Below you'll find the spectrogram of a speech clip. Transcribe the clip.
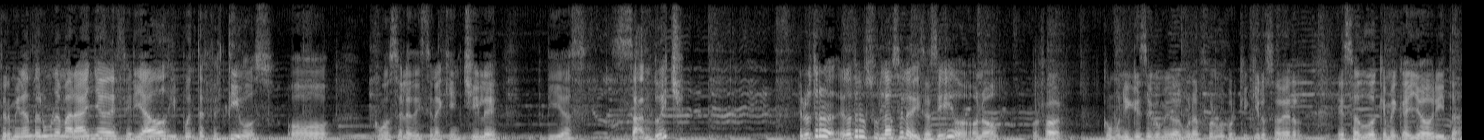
terminando en una maraña de feriados y puentes festivos, o como se le dicen aquí en Chile, días sándwich. ¿En otro, ¿En otro de lados se le dice así o, o no? Por favor, comuníquese conmigo de alguna forma porque quiero saber esa duda que me cayó ahorita.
